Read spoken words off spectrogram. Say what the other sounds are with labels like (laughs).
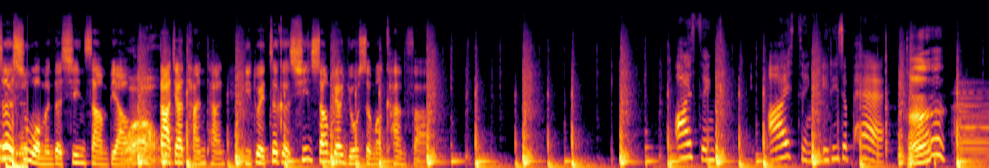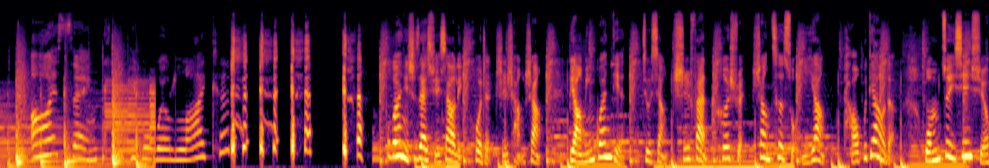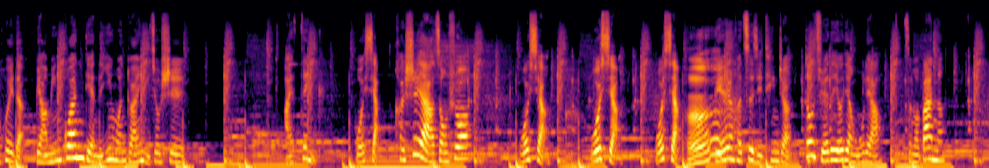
这是我们的新商标，大家谈谈你对这个新商标有什么看法？I think, I think it is a pear. I think people will like it. (laughs) 不管你是在学校里或者职场上，表明观点就像吃饭、喝水、上厕所一样，逃不掉的。我们最先学会的表明观点的英文短语就是 "I think"，我想。可是呀，总说我想，我想，我想，别人和自己听着都觉得有点无聊，怎么办呢？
